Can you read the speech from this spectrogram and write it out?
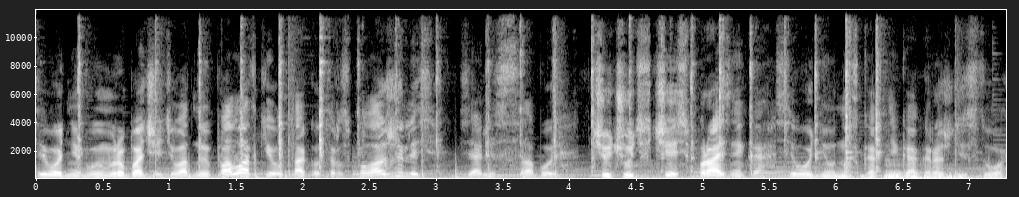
Сегодня будем рыбачить в одной палатке. Вот так вот расположились. Взяли с собой чуть-чуть в честь праздника. Сегодня у нас как-никак Рождество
